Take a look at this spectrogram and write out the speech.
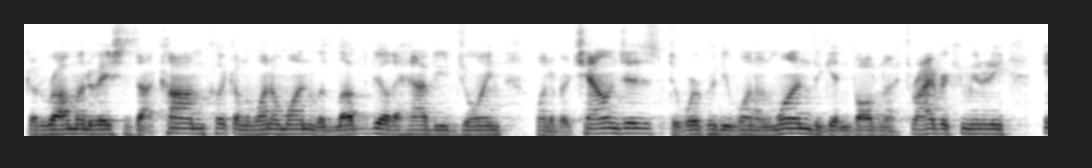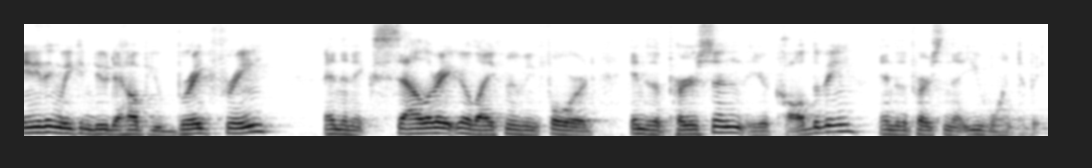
Go to rawmotivations.com, click on the one on one. Would love to be able to have you join one of our challenges, to work with you one on one, to get involved in our Thriver community. Anything we can do to help you break free and then accelerate your life moving forward into the person that you're called to be, into the person that you want to be.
